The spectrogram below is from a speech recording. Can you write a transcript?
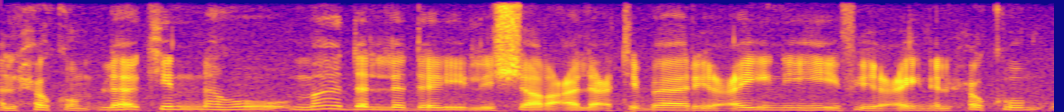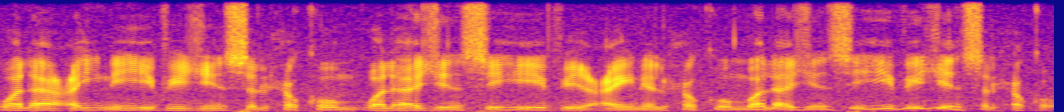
الحكم لكنه ما دل دليل الشرع على اعتبار عينه في عين الحكم ولا عينه في جنس الحكم ولا جنسه في عين الحكم ولا جنسه في جنس الحكم.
